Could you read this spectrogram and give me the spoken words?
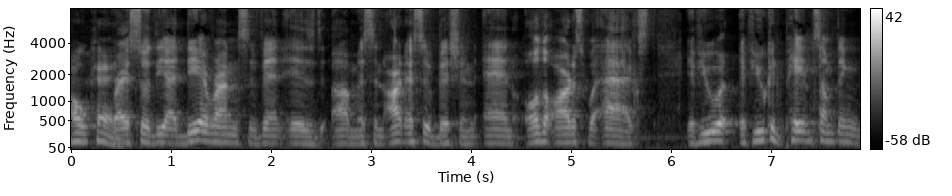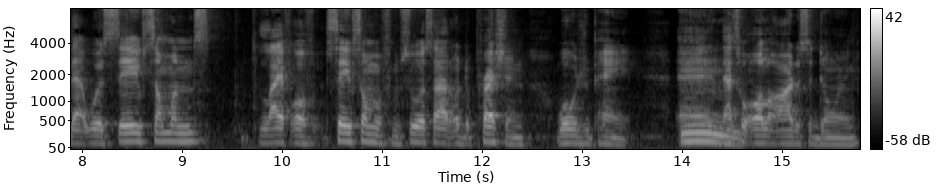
okay. Right, so the idea around this event is um, it's an art exhibition, and all the artists were asked if you were, if you could paint something that would save someone's life or save someone from suicide or depression, what would you paint? And mm. that's what all the artists are doing.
